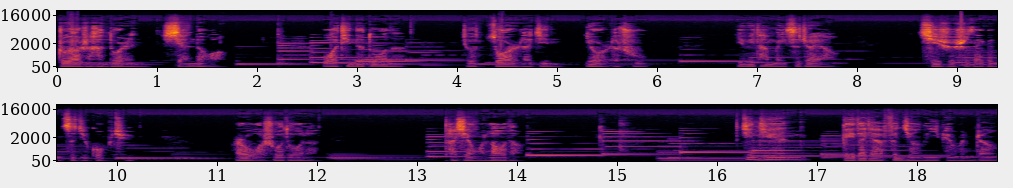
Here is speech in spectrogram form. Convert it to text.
主要是很多人闲得慌，我听得多了，就左耳的进右耳的出，因为他每次这样，其实是在跟自己过不去，而我说多了，他嫌我唠叨。今天给大家分享的一篇文章，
